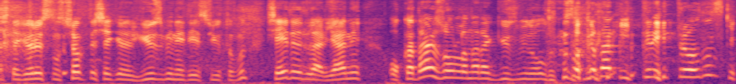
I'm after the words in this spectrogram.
İşte görüyorsunuz çok teşekkür ederim. 100 bin hediyesi YouTube'un. Şey dediler yani o kadar zorlanarak 100 bin oldunuz, o kadar ittire ittire oldunuz ki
